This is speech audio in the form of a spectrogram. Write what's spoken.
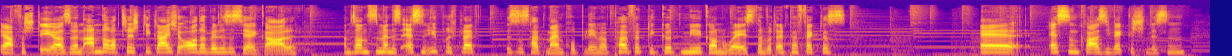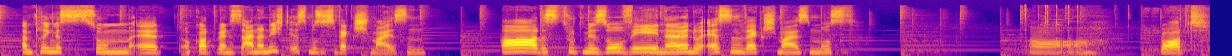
ja, verstehe. Also wenn ein anderer Tisch die gleiche Order will, ist es ja egal. Ansonsten, wenn das Essen übrig bleibt, ist es halt mein Problem. A perfectly good meal gone waste. Dann wird ein perfektes äh, Essen quasi weggeschmissen. Dann bring es zum, äh, oh Gott, wenn es einer nicht ist, muss ich es wegschmeißen. Oh, das tut mir so weh, ne, wenn du Essen wegschmeißen musst. Oh. Gott.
